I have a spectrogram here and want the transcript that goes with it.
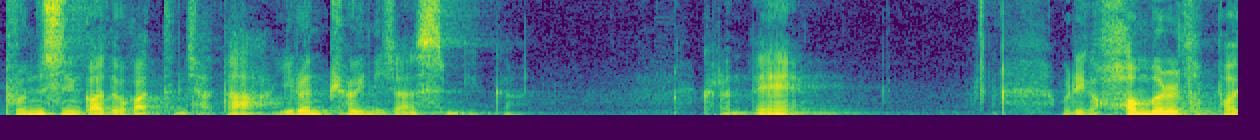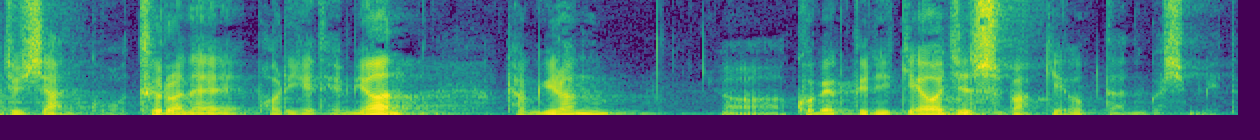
분신과도 같은 자다. 이런 표현이지 않습니까? 그런데 우리가 허물을 덮어주지 않고 드러내 버리게 되면 결국 이런 어, 고백들이 깨어질 수밖에 없다는 것입니다.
